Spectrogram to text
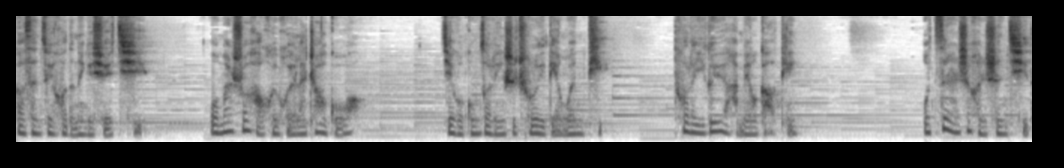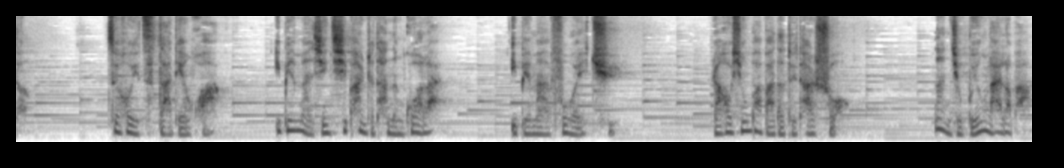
高三最后的那个学期，我妈说好会回来照顾我，结果工作临时出了一点问题，拖了一个月还没有搞定。我自然是很生气的。最后一次打电话，一边满心期盼着她能过来，一边满腹委屈，然后凶巴巴的对她说：“那你就不用来了吧。”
